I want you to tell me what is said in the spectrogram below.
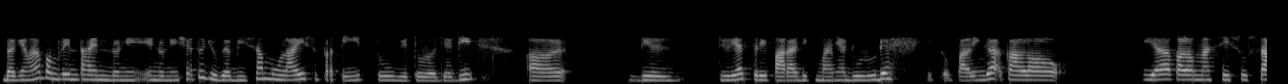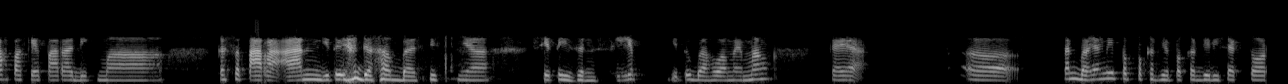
bagaimana pemerintah Indonesia itu juga bisa mulai seperti itu gitu loh. Jadi uh, di, dilihat dari paradigmanya dulu deh gitu. Paling nggak kalau ya kalau masih susah pakai paradigma kesetaraan gitu ya dalam basisnya citizenship gitu bahwa memang kayak uh, kan banyak nih pekerja-pekerja di sektor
